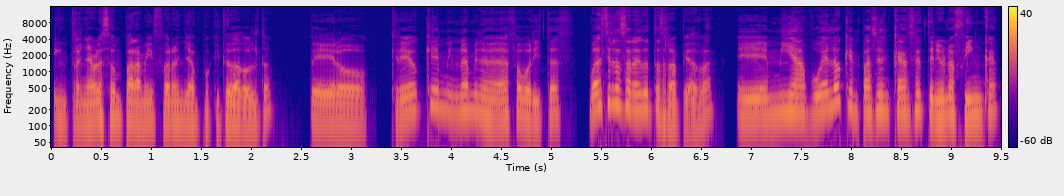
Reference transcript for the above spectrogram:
entrañables son para mí fueron ya un poquito de adulto. Pero creo que una de mis navidades favoritas. Voy a decir las anécdotas rápidas, ¿va? Eh, mi abuelo, que en paz en cáncer, tenía una finca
